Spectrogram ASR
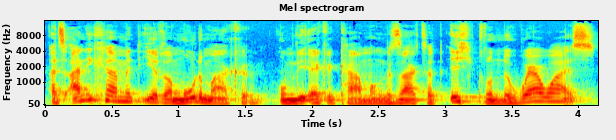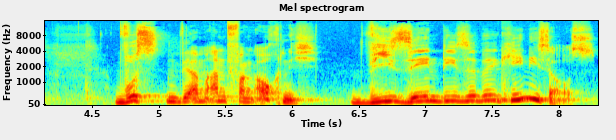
Als Annika mit ihrer Modemarke um die Ecke kam und gesagt hat, ich gründe Wearwise, wussten wir am Anfang auch nicht, wie sehen diese Bikinis aus?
